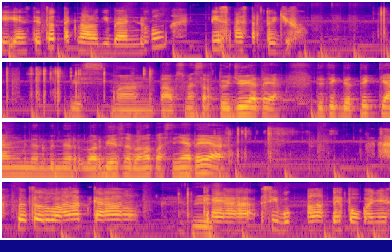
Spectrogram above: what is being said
di Institut Teknologi Bandung di semester 7. Wis mantap semester 7 ya teh ya. Detik-detik yang bener-bener luar biasa banget pastinya teh ya. Betul banget, Kang. Kayak sibuk banget deh pokoknya.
